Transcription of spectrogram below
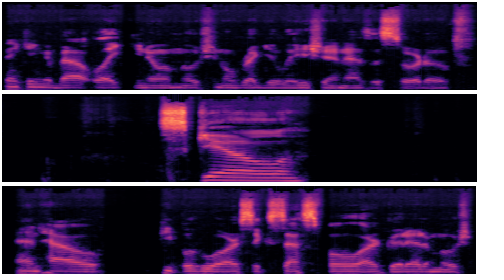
thinking about like you know emotional regulation as a sort of skill and how people who are successful are good at emotion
